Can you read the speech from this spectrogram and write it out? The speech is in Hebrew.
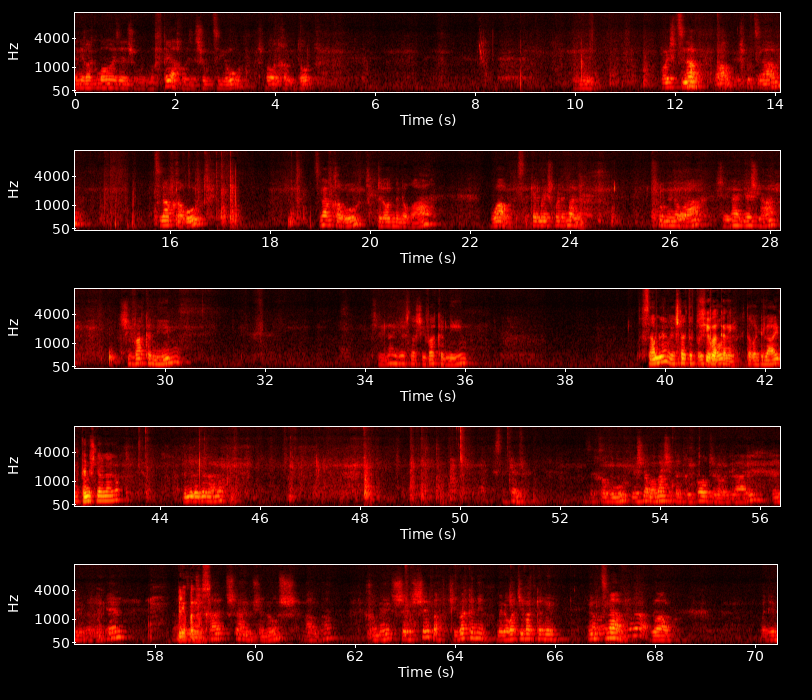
זה נראה כמו איזשהו מפתח או איזשהו ציור, יש פה עוד חריטות. פה יש צלב, וואו, יש פה צלב, צלב חרוט, צלב חרוט של עוד מנורה, וואו, תסתכל מה יש פה למעלה. יש פה מנורה, שאלה אם יש לה שבעה קנים. שאלה אם יש לה שבעה קנים. שם לב, יש לה את קנים. את הרגליים. תן לי שנייה לעלות. תן לי רגע לעלות. תסתכל. זה חרוט, יש לה ממש את הטריפוד של הרגליים, רגל ורגל. יש הפנס. אחד, שתיים, שלוש, ארבע, חמש, שש, שבע, שבעה קנים, מנורת שבעת קנים, עם צלב, וואו, מדהים.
